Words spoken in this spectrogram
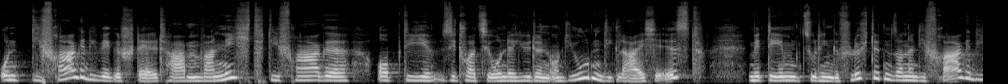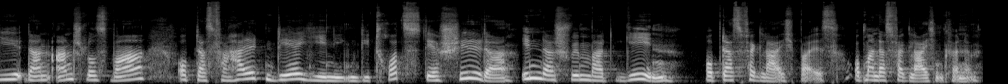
Und die Frage, die wir gestellt haben, war nicht die Frage, ob die Situation der Jüdinnen und Juden die gleiche ist mit dem zu den Geflüchteten, sondern die Frage, die dann anschloss, war, ob das Verhalten derjenigen, die trotz der Schilder in das Schwimmbad gehen, ob das vergleichbar ist, ob man das vergleichen könne.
